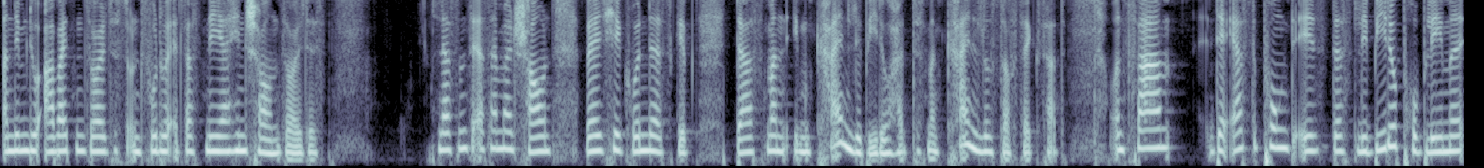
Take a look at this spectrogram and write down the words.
an dem du arbeiten solltest und wo du etwas näher hinschauen solltest. Lass uns erst einmal schauen, welche Gründe es gibt, dass man eben kein Libido hat, dass man keine Lust auf Sex hat. Und zwar der erste Punkt ist, dass Libido-Probleme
